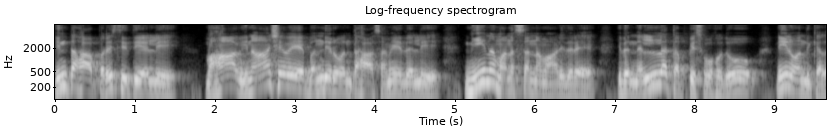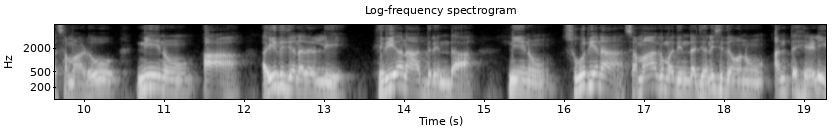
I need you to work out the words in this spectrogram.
ಇಂತಹ ಪರಿಸ್ಥಿತಿಯಲ್ಲಿ ಮಹಾವಿನಾಶವೇ ಬಂದಿರುವಂತಹ ಸಮಯದಲ್ಲಿ ನೀನು ಮನಸ್ಸನ್ನು ಮಾಡಿದರೆ ಇದನ್ನೆಲ್ಲ ತಪ್ಪಿಸಬಹುದು. ನೀನು ಒಂದು ಕೆಲಸ ಮಾಡು. ನೀನು ಆ ಐದು ಜನರಲ್ಲಿ ಹಿರಿಯನಾದ್ದರಿಂದ ನೀನು ಸೂರ್ಯನ ಸಮಾಗಮದಿಂದ ಜನಿಸಿದವನು ಅಂತ ಹೇಳಿ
